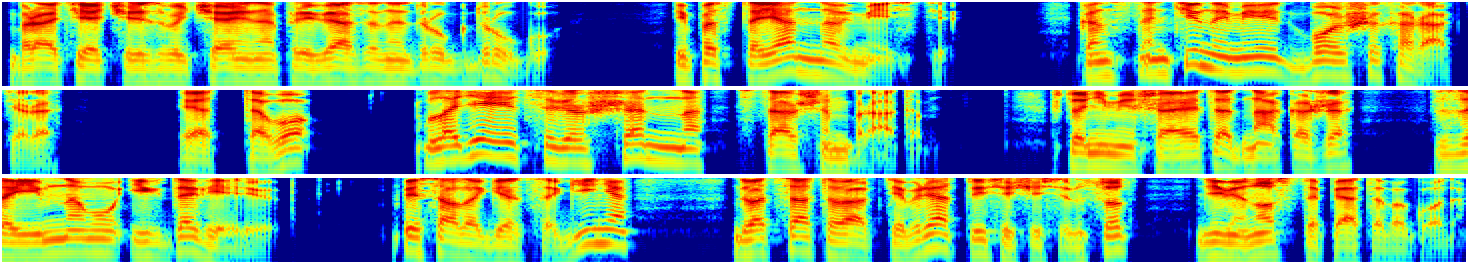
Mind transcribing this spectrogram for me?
Братья чрезвычайно привязаны друг к другу и постоянно вместе. Константин имеет больше характера и оттого владеет совершенно старшим братом, что не мешает, однако же, взаимному их доверию писала герцогиня 20 октября 1795 года.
